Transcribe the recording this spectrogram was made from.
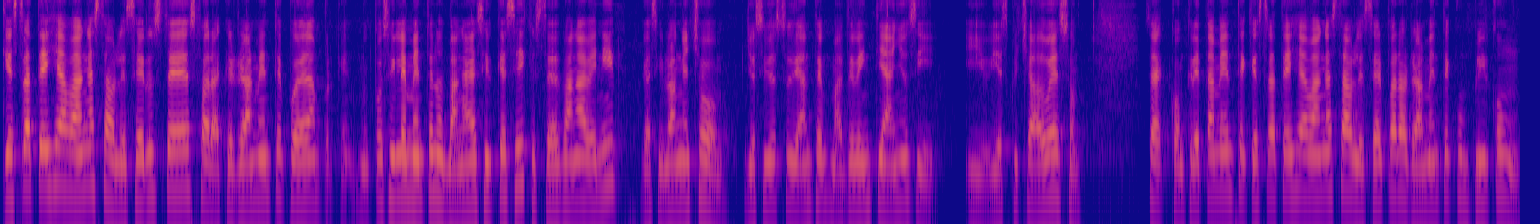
¿Qué estrategia van a establecer ustedes para que realmente puedan, porque muy posiblemente nos van a decir que sí, que ustedes van a venir, que así lo han hecho, yo he sido estudiante más de 20 años y, y- y he escuchado eso. O sea, concretamente, ¿qué estrategia van a establecer para realmente cumplir con,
